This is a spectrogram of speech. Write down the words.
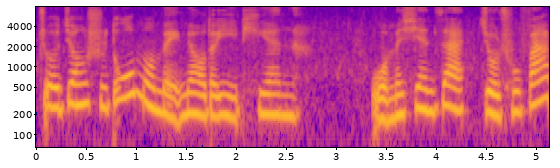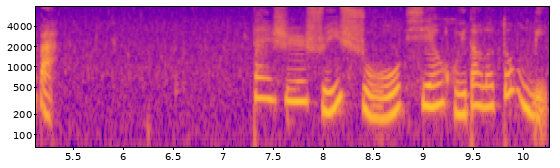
这将是多么美妙的一天呐！我们现在就出发吧。”但是水鼠先回到了洞里，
